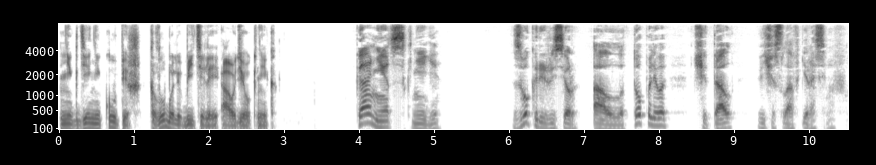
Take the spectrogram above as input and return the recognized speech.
«Нигде не купишь» Клуба любителей аудиокниг. Конец книги. Звукорежиссер Алла Тополева читал Вячеслав Герасимов.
